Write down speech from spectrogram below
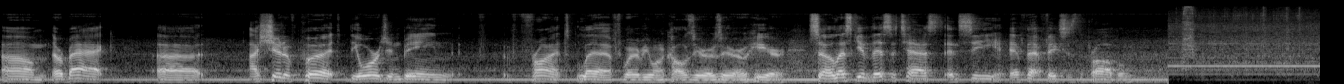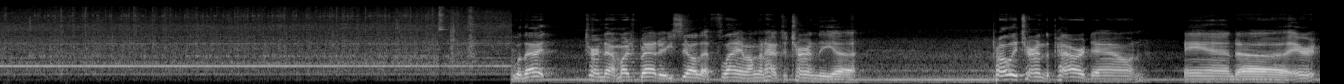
um, or back, uh, I should have put the origin being front left, whatever you want to call zero zero here. So let's give this a test and see if that fixes the problem. Well that turned out much better. You see all that flame? I'm going to have to turn the, uh, probably turn the power down and uh, air,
